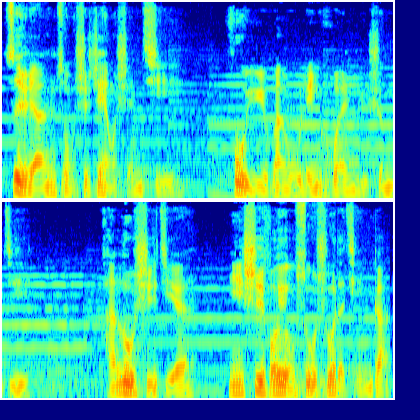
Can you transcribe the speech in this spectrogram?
自然总是这样神奇，赋予万物灵魂与生机。寒露时节，你是否有诉说的情感？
